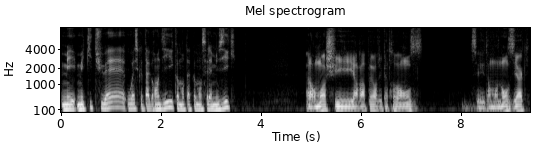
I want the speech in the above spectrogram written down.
Mais, mais qui tu es Où est-ce que t'as grandi Comment t'as commencé la musique? Alors moi, je suis un rappeur du 91. C'est dans mon nom, Ziak.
